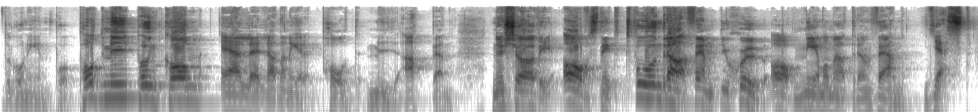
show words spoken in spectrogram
då går ni in på podmi.com eller laddar ner podmi appen Nu kör vi avsnitt 257 av Nemo möter en vän. Gäst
